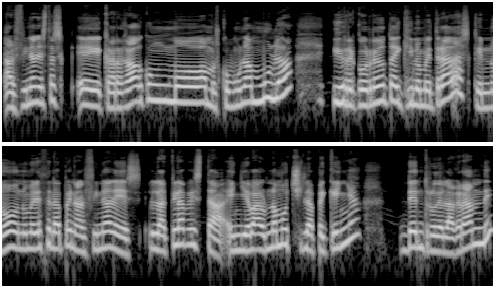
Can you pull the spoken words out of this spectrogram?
al final estás eh, cargado como, vamos, como una mula y recorriéndote hay kilometradas que no, no merece la pena. Al final es, la clave está en llevar una mochila pequeña dentro de la grande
